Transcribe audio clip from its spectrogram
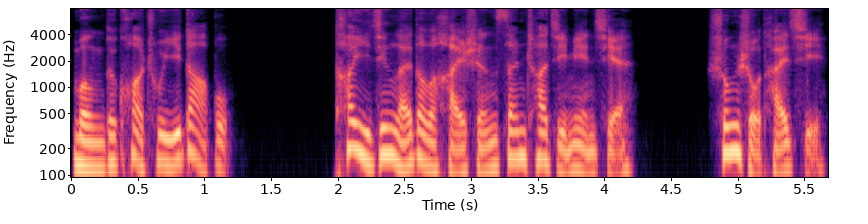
猛地跨出一大步，他已经来到了海神三叉戟面前，双手抬起，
